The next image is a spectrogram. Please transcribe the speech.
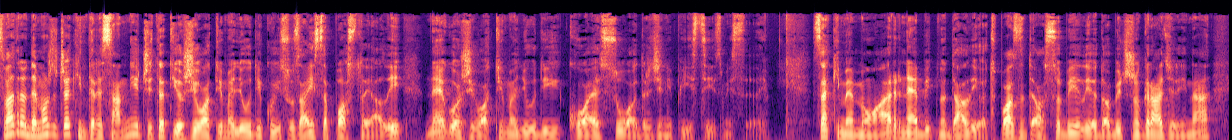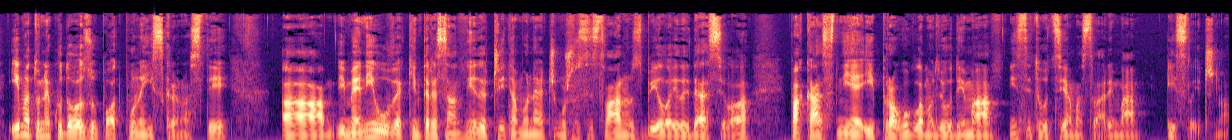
smatram da je možda čak interesantnije čitati o životima ljudi koji su zaista postojali, nego o životima ljudi koje su određeni pisci izmislili. Svaki memoar, nebitno da li od poznate osobe ili od običnog građanina, ima tu neku dozu potpune iskrenosti, Uh, I meni je uvek interesantnije da čitamo nečemu što se stvarno zbilo ili desilo, pa kasnije i proguglamo ljudima, institucijama, stvarima i slično.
